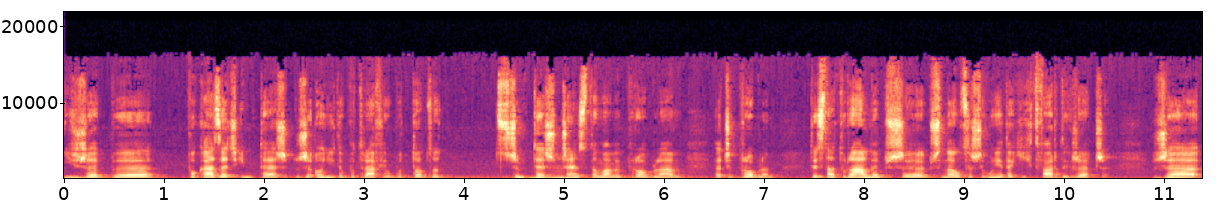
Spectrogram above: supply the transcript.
i żeby pokazać im też, że oni to potrafią, bo to, co, z czym mhm. też często mamy problem, znaczy problem, to jest naturalne przy, przy nauce, szczególnie takich twardych rzeczy, że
